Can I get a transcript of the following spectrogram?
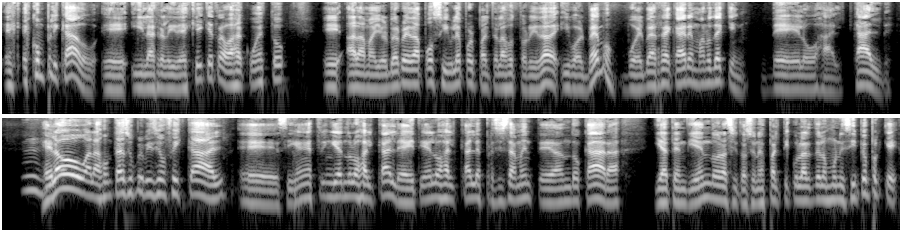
es, complicado. eh, y la realidad es que hay que trabajar con esto eh, a la mayor brevedad posible por parte de las autoridades. Y volvemos, vuelve a recaer en manos de quién? De los alcaldes. Mm. Hello, a la Junta de Supervisión Fiscal, eh, siguen extinguiendo los alcaldes, ahí tienen los alcaldes precisamente dando cara y atendiendo las situaciones particulares de los municipios, porque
